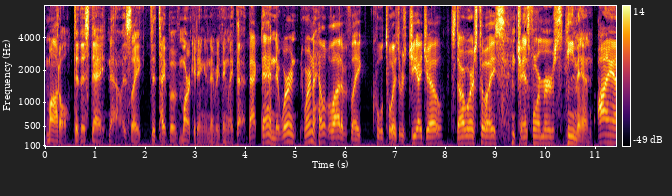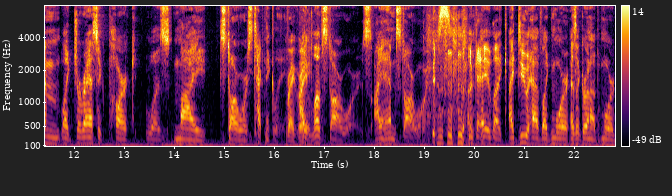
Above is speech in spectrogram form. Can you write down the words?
model to this day now, is like the type of marketing and everything like that. Back then, there weren't there weren't a hell of a lot of like cool toys. There was G.I. Joe, Star Wars toys, Transformers, He Man. I am like Jurassic Park was my Star Wars technically. Right, right. I love Star Wars. I am Star Wars. okay, like I do have like more as a grown up more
